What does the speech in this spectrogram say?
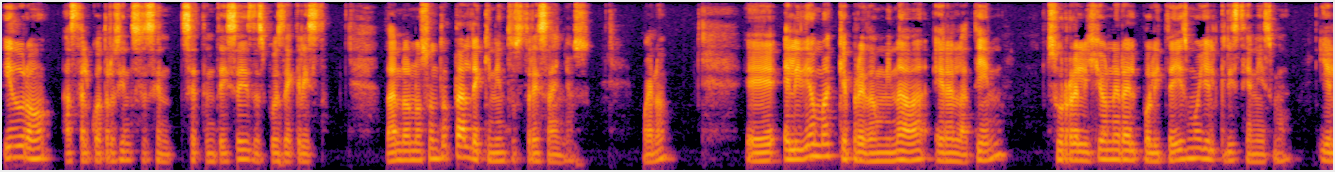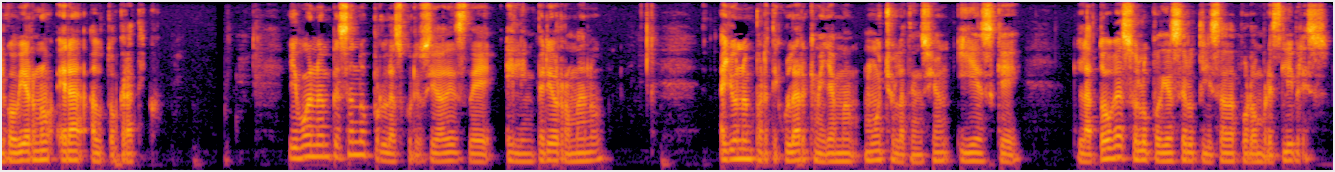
y duró hasta el 476 después de Cristo, dándonos un total de 503 años. Bueno, eh, el idioma que predominaba era el latín, su religión era el politeísmo y el cristianismo, y el gobierno era autocrático. Y bueno, empezando por las curiosidades del el Imperio Romano, hay uno en particular que me llama mucho la atención y es que la toga solo podía ser utilizada por hombres libres.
